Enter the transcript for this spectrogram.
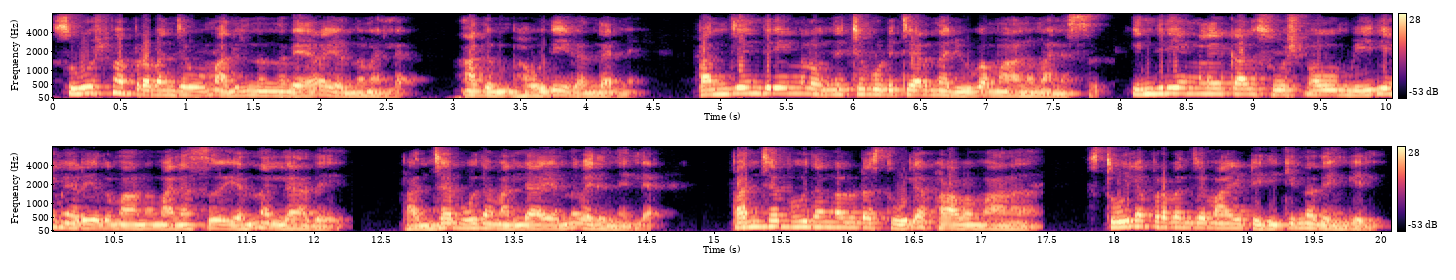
സൂക്ഷ്മപ്രപഞ്ചവും അതിൽ നിന്ന് വേറെയൊന്നുമല്ല. അതും ഭൗതികം തന്നെ. പഞ്ചേന്ദ്രിയങ്ങൾ ഒന്നിച്ചുകൂടി ചേർന്ന രൂപമാണ് മനസ്സ്. ഇന്ദ്രിയങ്ങളെക്കാൾ സൂക്ഷ്മവും വീര്യമേറിയതുമാണ് മനസ്സ് എന്നല്ലാതെ പഞ്ചഭൂതമല്ല എന്ന് വരുന്നില്ല. പഞ്ചഭൂതങ്ങളുടെ സ്ഥൂലഭാവമാണ് സ്ഥൂലപ്രപഞ്ചമായിട്ടിരിക്കുന്നതെങ്കിൽ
